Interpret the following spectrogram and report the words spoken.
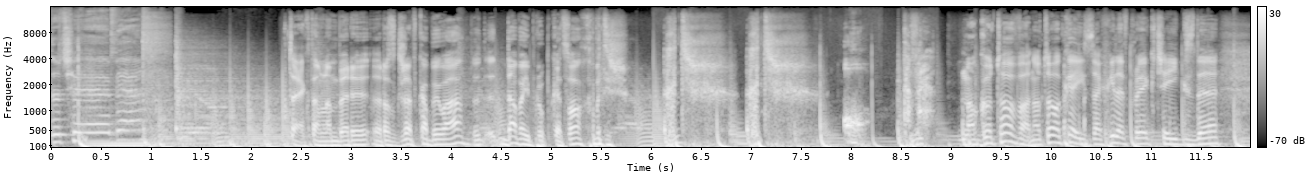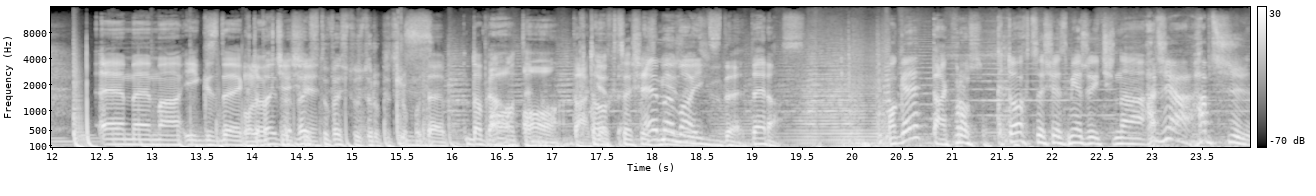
do ciebie. To jak tam Lambery, rozgrzewka była? Dawaj próbkę, co? Chbytysz. O, dobra. No gotowa, no to okej, za chwilę w projekcie XD MMA XD, kto weź, chce się... weź tu, weź tu, zrób, zrób te... Dobra, o, o ten. o, tak, Kto jest. chce się MMA zmierzyć? XD, teraz. Mogę? Tak, proszę. Kto chce się zmierzyć na Hadzia, Haptrzy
